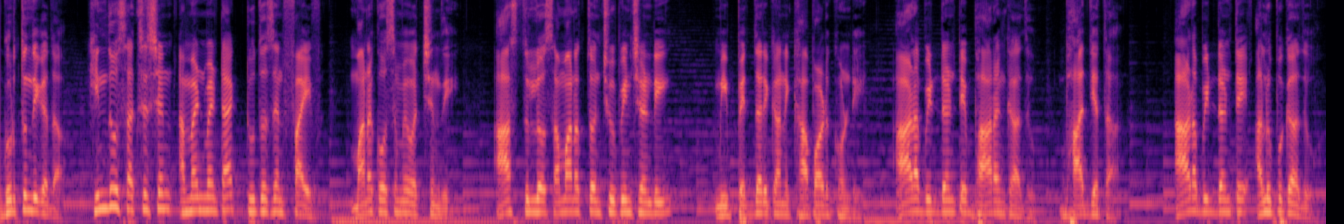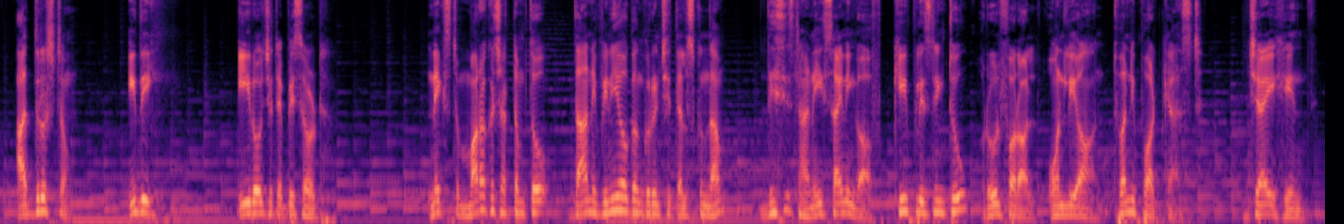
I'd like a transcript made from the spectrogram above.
గుర్తుంది కదా Hindu succession amendment act two thousand five మన కోసమే వచ్చింది. ఆస్తుల్లో సమానత్వం చూపించండి. మీ పెద్దరికాన్ని కాపాడుకోండి. ఆడబిడ్డంటే భారం కాదు బాధ్యత. ఆడబిడ్డంటే అలుపు కాదు అదృష్టం. ఇది ఈరోజు ఎపిసోడ్. నెక్స్ట్ మరొక చట్టంతో దాని వినియోగం గురించి తెలుసుకుందాం. This is Nani signing off keep listening to rule for all only on twenty podcast Jai Hind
